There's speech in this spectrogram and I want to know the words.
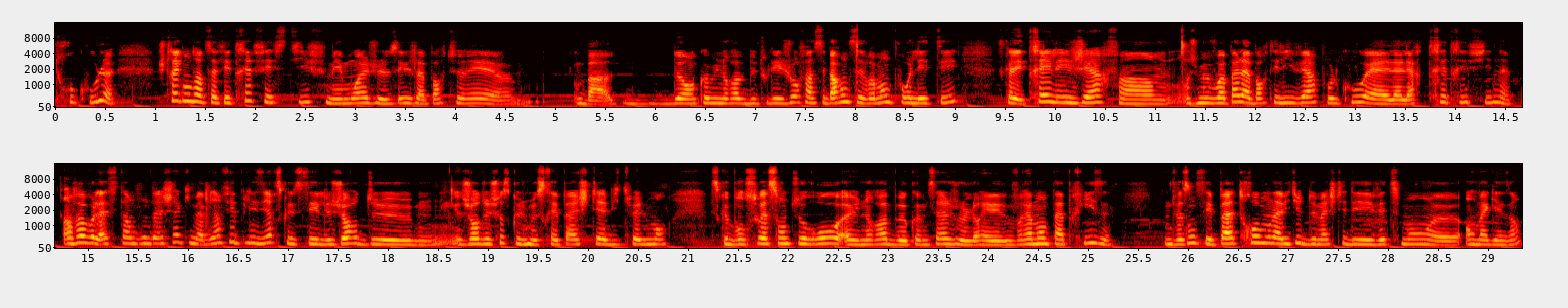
trop cool. Je suis très contente, ça fait très festif, mais moi je sais que je la porterai bah, dans, comme une robe de tous les jours. Enfin, c'est par contre, c'est vraiment pour l'été. Parce qu'elle est très légère. Enfin, je me vois pas la porter l'hiver pour le coup. Elle a l'air très très fine. Enfin voilà, c'est un bon d'achat qui m'a bien fait plaisir. Parce que c'est le genre de, genre de choses que je me serais pas acheté habituellement. Parce que bon, 60 euros une robe comme ça, je l'aurais vraiment pas prise. De toute façon, c'est pas trop mon habitude de m'acheter des vêtements euh, en magasin.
